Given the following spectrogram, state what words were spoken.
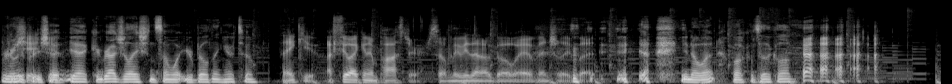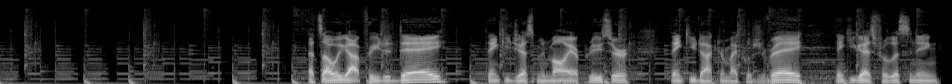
Really appreciate, appreciate it. Yeah, congratulations on what you're building here too. Thank you. I feel like an imposter, so maybe that'll go away eventually. But yeah, you know what? Welcome to the club. That's all we got for you today. Thank you, Jessamine Molly, our producer. Thank you, Dr. Michael Gervais. Thank you guys for listening.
